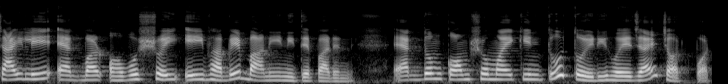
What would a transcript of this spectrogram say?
চাইলে একবার অবশ্যই এইভাবে বানিয়ে নিতে পারেন। একদম কম সময়ে কিন্তু তৈরি হয়ে যায় চটপট।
